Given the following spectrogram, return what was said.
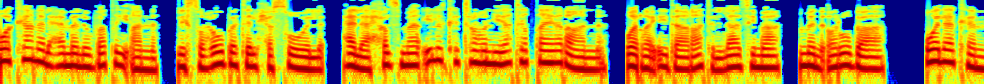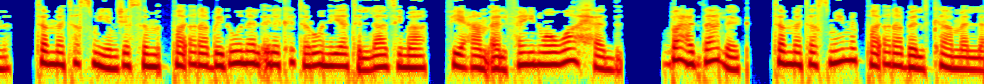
وكان العمل بطيئا لصعوبة الحصول على حزمة إلكترونيات الطيران والرادارات اللازمة من أوروبا. ولكن تم تصميم جسم الطائرة بدون الإلكترونيات اللازمة في عام 2001 بعد ذلك تم تصميم الطائرة بالكامل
